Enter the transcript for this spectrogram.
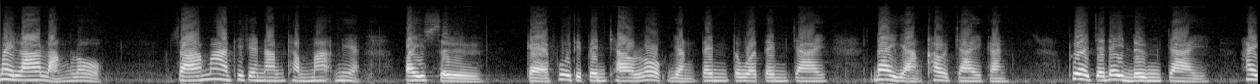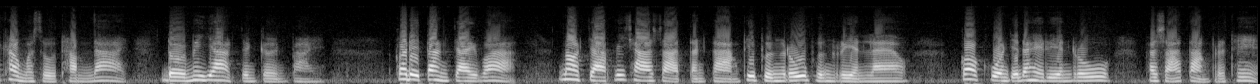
ไม่ล้าหลังโลก สามารถที่จะนำธรรมะเนี่ยไปสื่อแก่ผู้ที่เป็นชาวโลกอย่างเต็มตัวเต็มใจ ได้อย่างเข้าใจกัน เพื่อจะได้ดึงใจให้เข้ามาสู่ธรรมได้ โดยไม่ยากจนเกินไป ก็ได้ตั้งใจว่านอกจากวิชาศาสตร์ต่างๆ ที่พึงรู้พึงเรียนแล้ว ก็ควรจะได้เรียนรู้าษาต่างประเทศ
